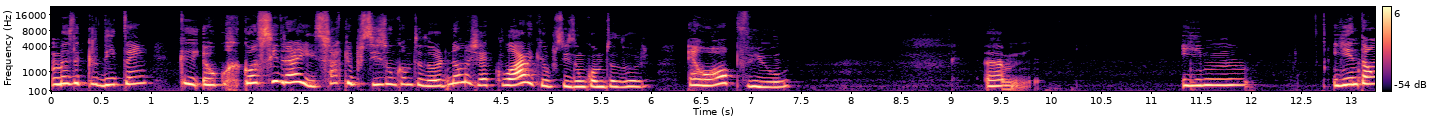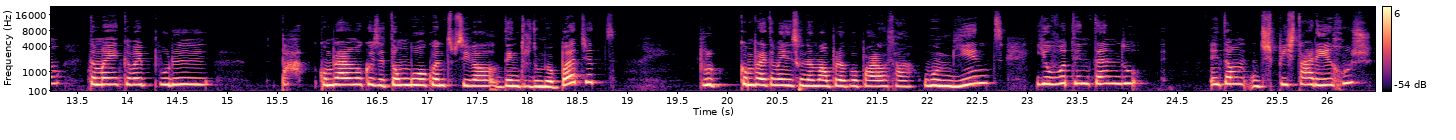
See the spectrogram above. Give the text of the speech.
Mas acreditem que eu reconsiderei. Será que eu preciso de um computador? Não, mas é claro que eu preciso de um computador. É óbvio. Um, e, e então também acabei por uh, comprar uma coisa tão boa quanto possível dentro do meu budget, porque comprei também em segunda mão para poupar lá, o ambiente e eu vou tentando então despistar erros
